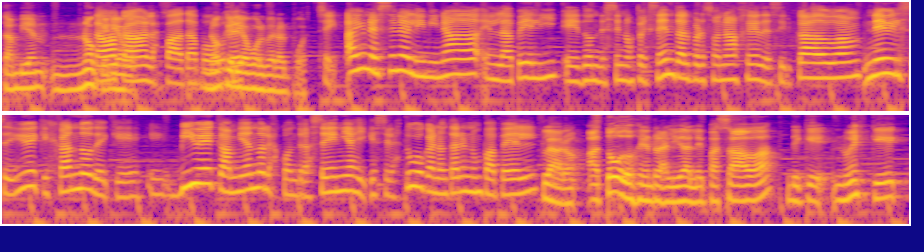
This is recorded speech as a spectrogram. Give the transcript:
también no estaba quería, las patas, no quería volver al puesto. Sí. Hay una escena eliminada en la peli eh, donde se nos presenta el personaje de Sir Cadogan. Neville se vive quejando de que eh, vive cambiando las contraseñas y que se las tuvo que anotar en un papel. Claro, a todos en realidad le pasaba de que no es que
